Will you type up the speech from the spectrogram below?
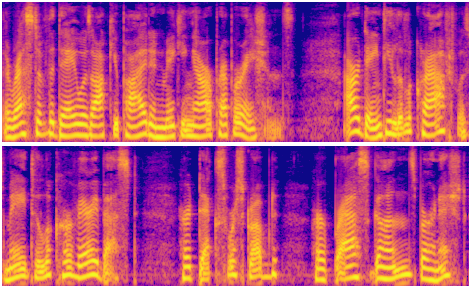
The rest of the day was occupied in making our preparations. Our dainty little craft was made to look her very best; her decks were scrubbed, her brass guns burnished,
